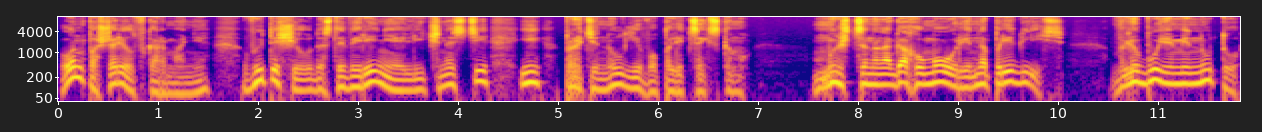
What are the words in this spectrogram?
Он пошарил в кармане, вытащил удостоверение личности и протянул его полицейскому. Мышцы на ногах у Моури напряглись. В любую минуту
